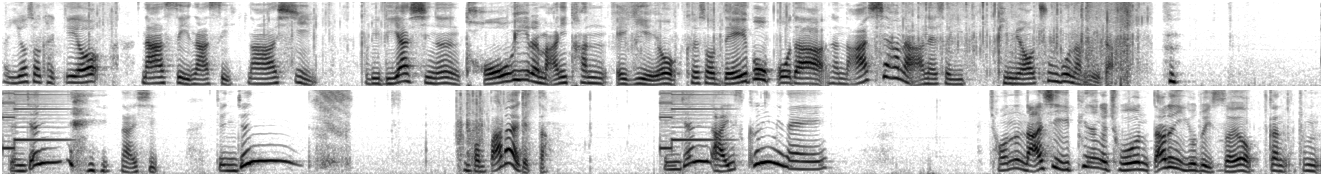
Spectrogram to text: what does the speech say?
자, 이어서 갈게요. 나시, 나시, 나시. 우리 리아 씨는 더위를 많이 탄 애기예요. 그래서 내복보다 나시 하나 안에서 입히면 충분합니다. 짠짠 나시 짠짠 한번 빨아야겠다. 짠짠 아이스크림이네. 저는 나시 입히는 게 좋은 다른 이유도 있어요. 그러니까 좀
